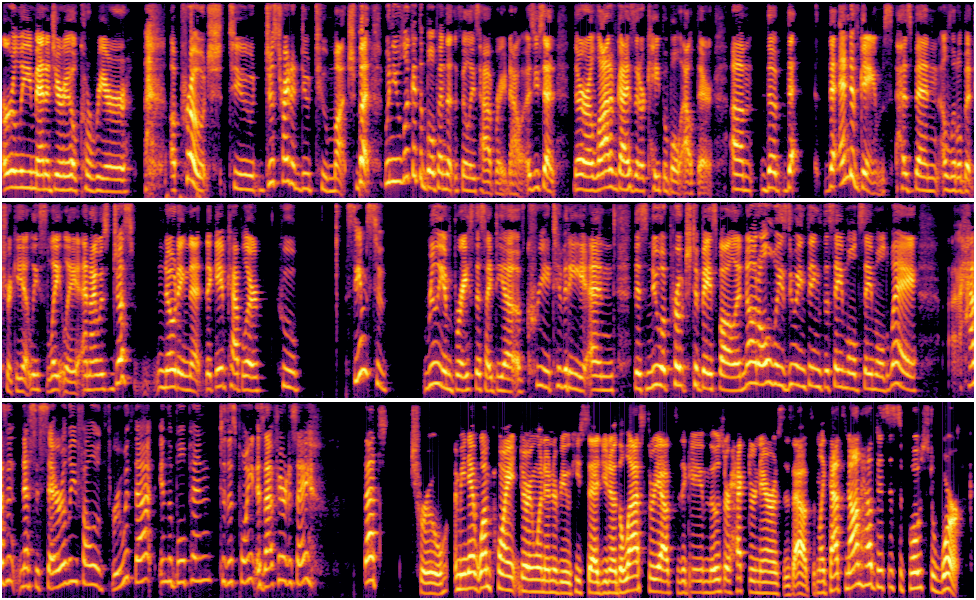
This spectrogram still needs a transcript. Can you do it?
early managerial career approach to just try to do too much. But when you look at the bullpen that the Phillies have right now, as you said, there are a lot of guys that are capable out there. Um, the the the end of games has been a little bit tricky, at least lately. And I was just noting that that Gabe Kapler, who seems to really embrace this idea of creativity and this new approach to baseball and not always doing things the same old same old way hasn't necessarily followed through with that in the bullpen to this point. Is that fair to say? That's true. I mean, at one point during one interview, he said, you know, the last three outs of the game, those are Hector Neris's outs. And like, that's not how this is supposed to work.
